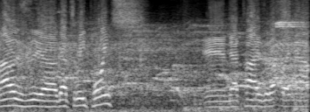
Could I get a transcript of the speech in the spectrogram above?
Miles uh, got three points, and that ties it up right now.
